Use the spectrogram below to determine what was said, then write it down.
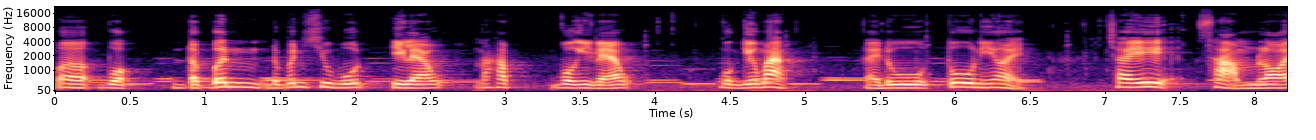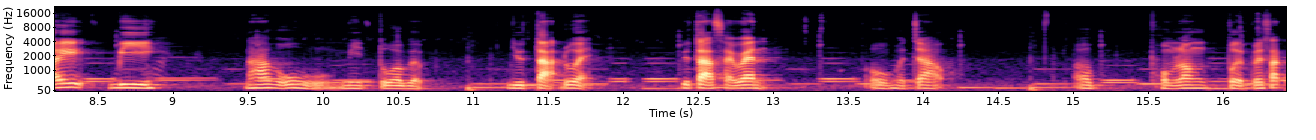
เอ่อบวกดับเบิลดับเบิลคิวบูทอีกแล้วนะครับ บวกอีกแล้ว บวกเยอะมาก ไหนดูตู้นี้หน่อย ใช้ 300B นะครับ โอ้โห มีตัวแบบยูตะด้วยยูตะใส่แว่น โอ้พระเจ้า เออผมลองเปิดไปสัก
